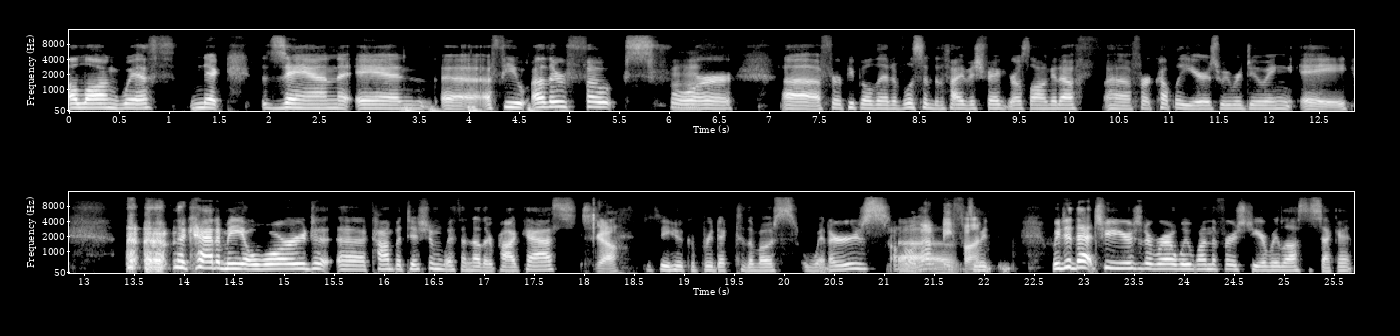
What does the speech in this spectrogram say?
along with Nick Zan and uh, a few other folks mm-hmm. for uh, for people that have listened to the Five Ish Fangirls long enough. Uh, for a couple of years, we were doing a Academy Award uh, competition with another podcast. Yeah. To see who could predict the most winners. Oh, that'd be fun. Uh, so we, we did that two years in a row. We won the first year, we lost the second.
